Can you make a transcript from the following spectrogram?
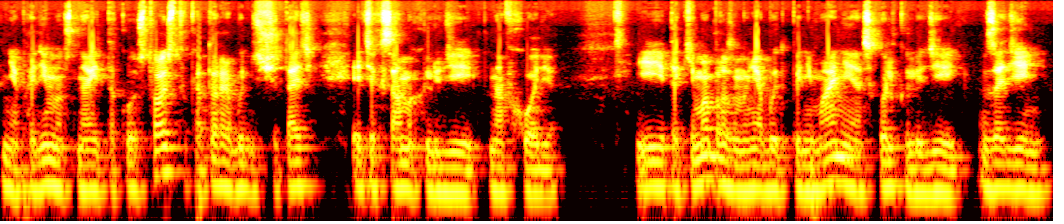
необходимо установить такое устройство, которое будет считать этих самых людей на входе. И таким образом у меня будет понимание, сколько людей за день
